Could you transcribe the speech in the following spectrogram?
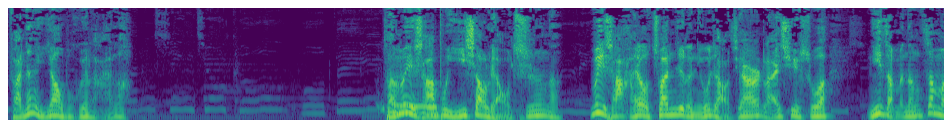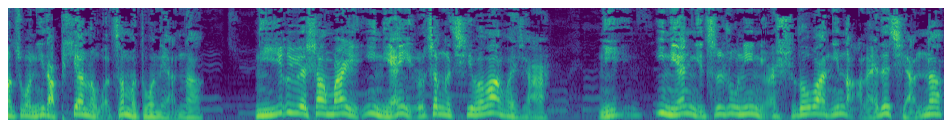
反正也要不回来了，咱为啥不一笑了之呢？为啥还要钻这个牛角尖儿来去说？你怎么能这么做？你咋骗了我这么多年呢？你一个月上班也一年也就挣个七八万块钱你一年你资助你女儿十多万，你哪来的钱呢？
